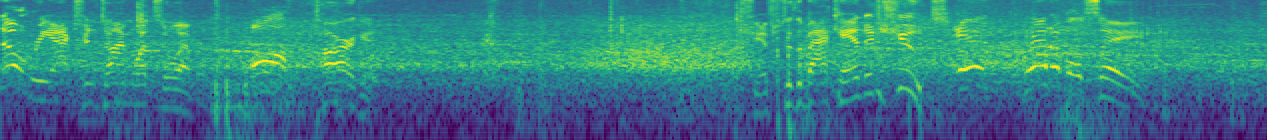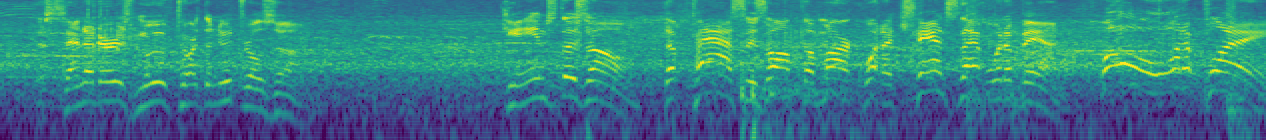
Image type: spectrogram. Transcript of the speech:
no reaction time whatsoever. Off target. Shifts to the backhand and shoots. Incredible save. The Senators move toward the neutral zone. Gains the zone. The pass is off the mark. What a chance that would have been. Whoa, what a play.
